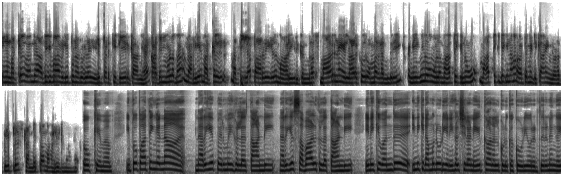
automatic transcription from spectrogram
எங்க மக்கள் வந்து அதிகமா விழிப்புணர்வுகளை ஏற்படுத்திட்டே இருக்காங்க. அதன் மூலமா நிறைய மக்கள் மத்தியில பார்வைகள் மாறி இருக்குன்னா மாறின எல்லாருக்கும் ரொம்ப நன்றி. நீங்களும் உங்களை மாத்திக்கணும். மாத்திக்கிட்டீங்கன்னா ஆட்டோமேட்டிக்கா எங்களோட பீப்புள்ஸ் கண்டிப்பா மாறிடுவாங்க. ஓகே மேம் இப்போ பார்த்தீங்கன்னா நிறைய பெருமைகளை தாண்டி நிறைய சவால்களை தாண்டி இன்னைக்கு வந்து இன்னைக்கு நம்மளுடைய நிகழ்ச்சியில் நேர்காணல் கொடுக்கக்கூடிய ஒரு திருநங்கை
